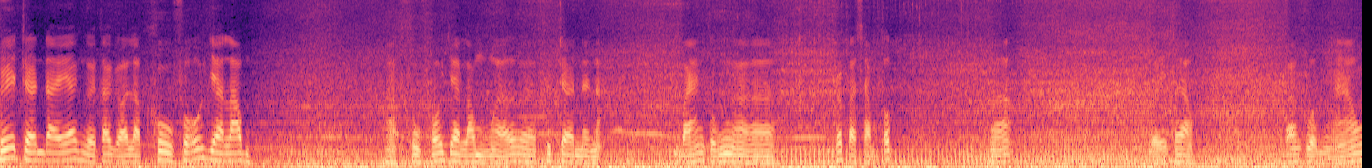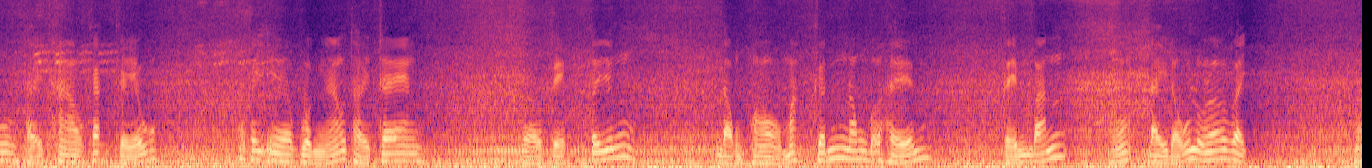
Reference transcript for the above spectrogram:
phía trên đây á, người ta gọi là khu phố Gia Long. À, khu phố Gia Long ở phía trên đây nè. Bán cũng ờ, rất là sầm úp đó. Vậy thấy không? Quần áo thể thao các kiểu. Cái ờ, quần áo thời trang rồi việt tiến đồng hồ mắt kính nón bảo hiểm tiệm bánh đó, đầy đủ luôn đó quý vị. Đó,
